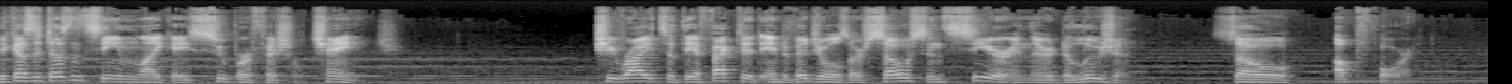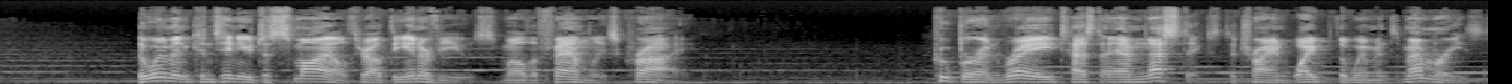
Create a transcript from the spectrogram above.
because it doesn't seem like a superficial change. She writes that the affected individuals are so sincere in their delusion, so up for it. The women continue to smile throughout the interviews while the families cry. Cooper and Ray test amnestics to try and wipe the women's memories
